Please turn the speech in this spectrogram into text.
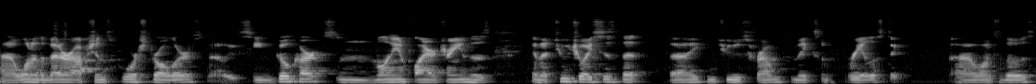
uh, one of the better options for strollers. Uh, we've seen go karts and Millennium Flyer trains as kind of two choices that uh, you can choose from to make some realistic uh, ones of those.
